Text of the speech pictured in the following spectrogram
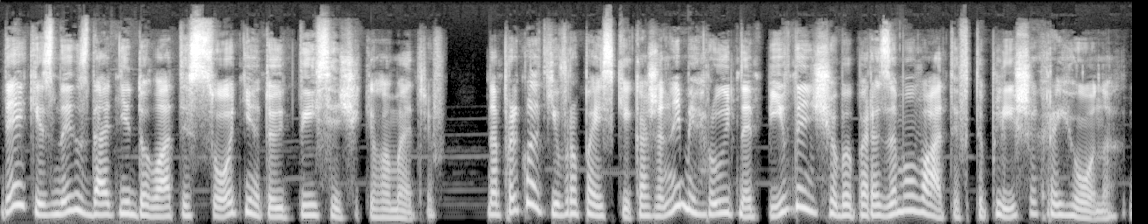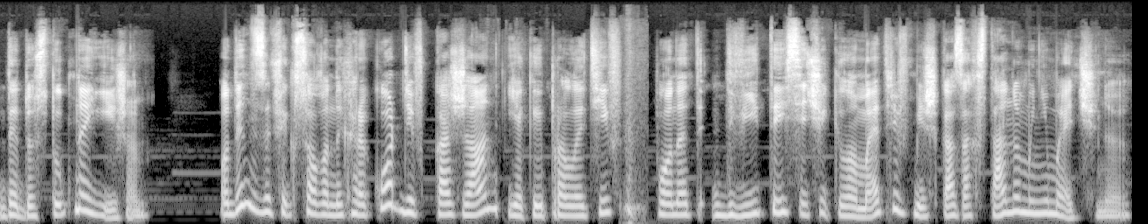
Деякі з них здатні долати сотні, а то й тисячі кілометрів. Наприклад, європейські кажани мігрують на південь, щоб перезимувати в тепліших регіонах, де доступна їжа. Один з зафіксованих рекордів кажан, який пролетів понад 2000 кілометрів між Казахстаном і Німеччиною.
